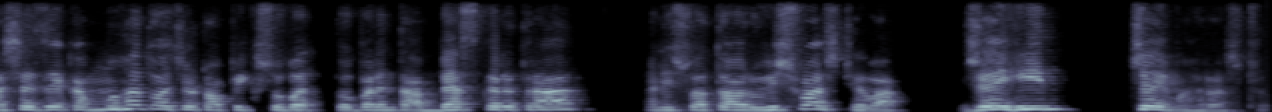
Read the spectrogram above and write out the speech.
अशाच एका महत्त्वाच्या टॉपिक सोबत तोपर्यंत अभ्यास करत राहा आणि स्वतःवर विश्वास ठेवा. जय हिंद जय महाराष्ट्र.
